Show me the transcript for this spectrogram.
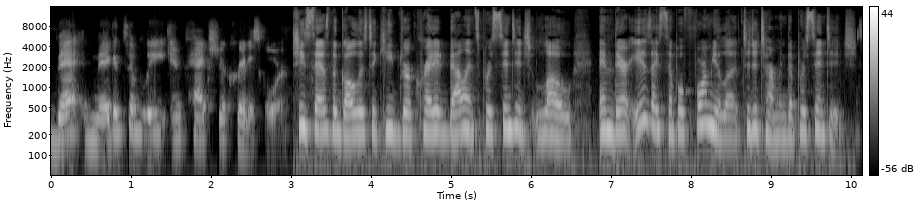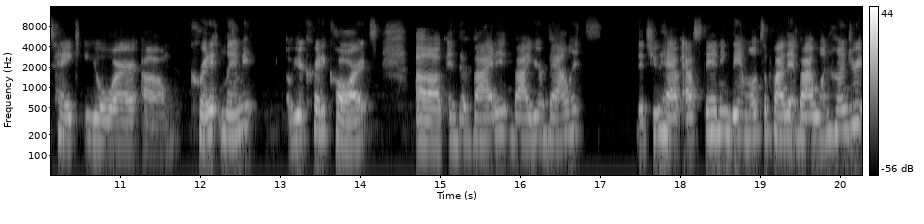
that negatively impacts your credit score. She says the goal is to keep your credit balance percentage low, and there is a simple formula to determine the percentage. Take your um, credit limit of your credit cards uh, and divide it by your balance that you have outstanding, then multiply that by 100,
